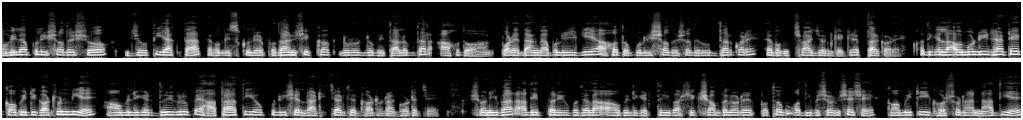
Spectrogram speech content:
মহিলা পুলিশ সদস্য জ্যোতি আক্তার এবং স্কুলের প্রধান শিক্ষক নুরুন্নবী তালুকদার আহত হন। পরে দাঙ্গা পুলিশ গিয়ে আহত পুলিশ সদস্যদের উদ্ধার করে এবং ছয়জনকে গ্রেপ্তার করে। ওদিকে লালমনিরহাটে কমিটি গঠন নিয়ে আওয়ামী লীগের দুই গ্রুপে হাতাহাতি ও পুলিশের লাঠিচার্জের ঘটনা ঘটেছে। শনিবার আদিত্যবাড়ি উপজেলা আওয়ামী লীগের ত্রিবার্ষিক সম্মেলনের প্রথম অধিবেশন শেষে কমিটি ঘোষণা না দিয়ে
